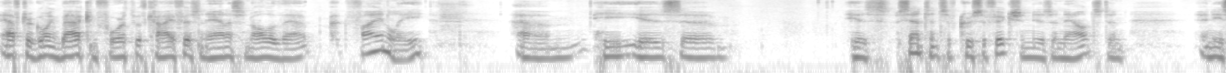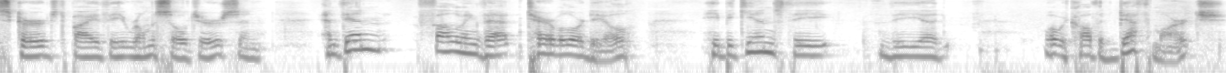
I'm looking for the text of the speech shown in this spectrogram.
after going back and forth with Caiaphas and Annas and all of that, but finally, um, he is uh, his sentence of crucifixion is announced, and and he's scourged by the Roman soldiers, and and then following that terrible ordeal, he begins the the uh, what we call the death march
